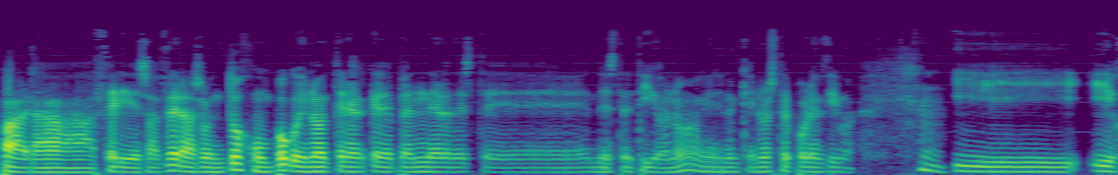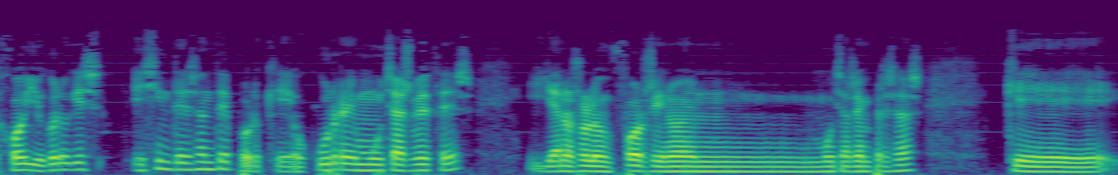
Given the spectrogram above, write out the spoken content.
para hacer y deshacer a su antojo un poco y no tener que depender de este, de este tío, ¿no? En que no esté por encima. Y, y jo, yo creo que es, es interesante porque ocurre muchas veces, y ya no solo en Ford, sino en muchas empresas, que,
